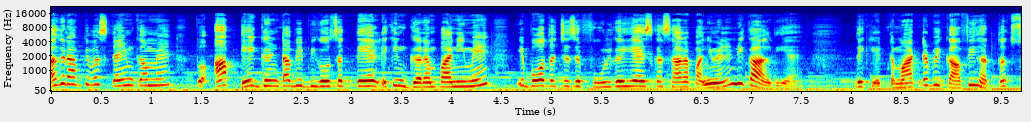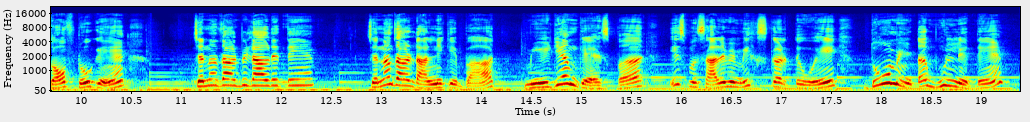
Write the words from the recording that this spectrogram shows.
अगर आपके पास टाइम कम है तो आप एक घंटा भी भिगो सकते हैं, लेकिन गर्म पानी में ये बहुत अच्छे से फूल गई है। इसका सारा पानी मैंने निकाल दिया है। देखिए, टमाटर भी काफ़ी हद तक सॉफ्ट हो गए हैं। चना दाल भी डाल देते हैं। चना दाल डालने के बाद मीडियम गैस पर इस मसाले में मिक्स करते हुए दो मिनट तक भून लेते हैं।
